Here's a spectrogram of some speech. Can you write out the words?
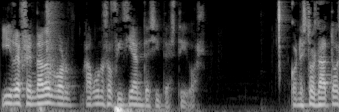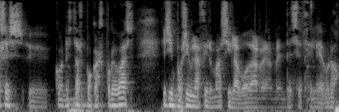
y refrendado por algunos oficiantes y testigos. Con estos datos, es, eh, con estas pocas pruebas, es imposible afirmar si la boda realmente se celebró.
